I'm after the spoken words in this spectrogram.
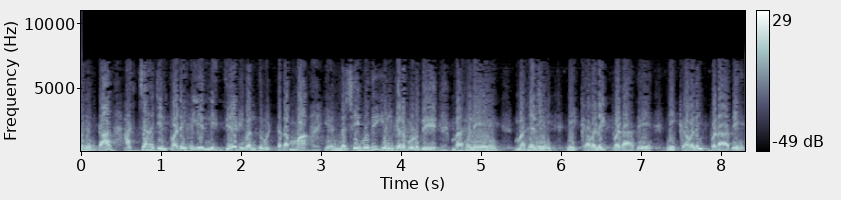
ஏனென்றால் அஜாஜின் படைகள் என்னை தேடி வந்து விட்டதம்மா. என்ன செய்வது என்கிற பொழுது மகனே மகனே நீ நீ கவலைப்படாதே நீ கவலைப்படாதே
